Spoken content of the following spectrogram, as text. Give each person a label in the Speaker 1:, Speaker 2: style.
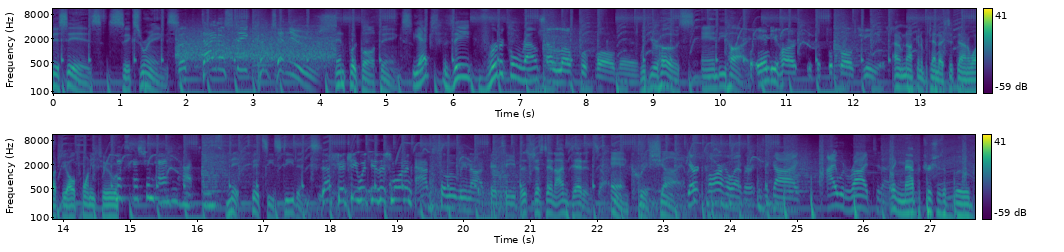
Speaker 1: This is Six Rings
Speaker 2: The dynasty continues.
Speaker 1: and Football Things
Speaker 3: The X, the Z, vertical route.
Speaker 4: I love football, man.
Speaker 1: with your hosts, Andy Hart
Speaker 4: Andy Hart is a football genius.
Speaker 5: I'm not going to pretend I sit down and watch the All 22.
Speaker 6: Next question, Andy Hart, please.
Speaker 1: Nick Fitzy Stevens, Is
Speaker 4: that Fitzy with you this morning?
Speaker 7: Absolutely not, Fitzy. This just in, I'm dead inside.
Speaker 1: and Chris Scheim.
Speaker 8: Derek Carr, however, is a guy I would ride tonight.
Speaker 3: I think Matt Patricia's a boob.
